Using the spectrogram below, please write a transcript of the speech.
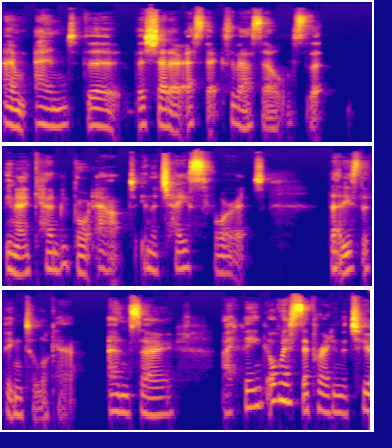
Um, and the the shadow aspects of ourselves that you know can be brought out in the chase for it that is the thing to look at. And so i think almost separating the two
